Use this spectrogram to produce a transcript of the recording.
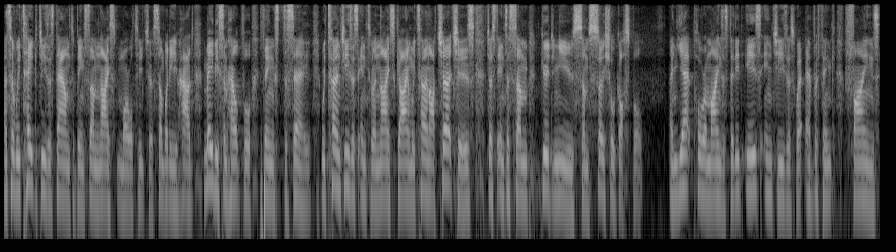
And so we take Jesus down to being some nice moral teacher, somebody who had maybe some helpful things to say. We turn Jesus into a nice guy, and we turn our churches just into some good news, some social gospel. And yet, Paul reminds us that it is in Jesus where everything finds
